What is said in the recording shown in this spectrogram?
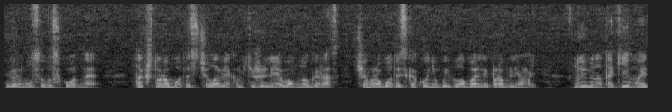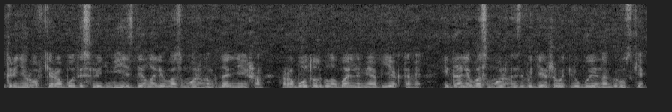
вернулся в исходное. Так что работать с человеком тяжелее во много раз, чем работать с какой-нибудь глобальной проблемой. Но именно такие мои тренировки работы с людьми сделали возможным в дальнейшем работу с глобальными объектами – и дали возможность выдерживать любые нагрузки,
